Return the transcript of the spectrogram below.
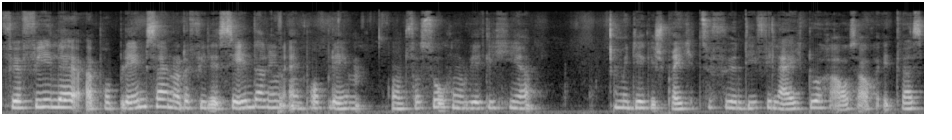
für viele ein Problem sein oder viele sehen darin ein Problem und versuchen wirklich hier mit dir Gespräche zu führen, die vielleicht durchaus auch etwas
